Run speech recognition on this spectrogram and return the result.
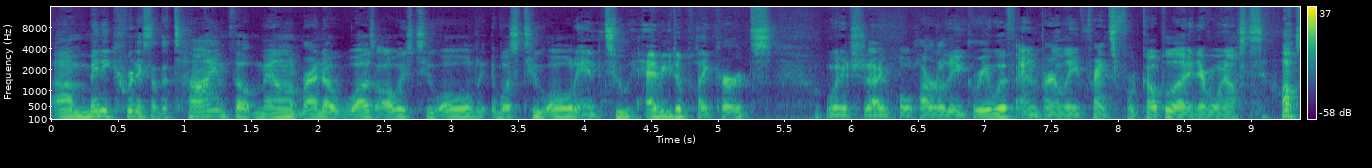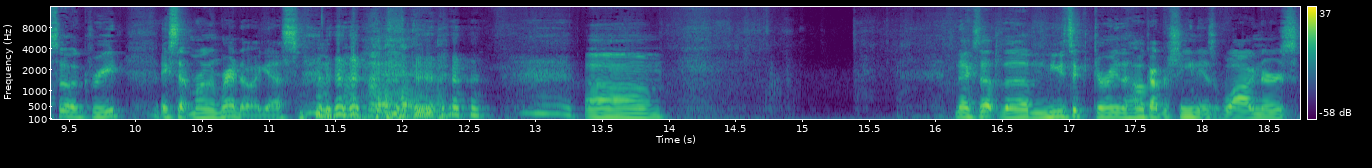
Um, many critics at the time felt Marlon Brando was always too old. It was too old and too heavy to play Kurtz, which I wholeheartedly agree with. And apparently Francis Ford Coppola and everyone else also agreed, except Marlon Brando, I guess. um, next up, the music during the helicopter scene is Wagner's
